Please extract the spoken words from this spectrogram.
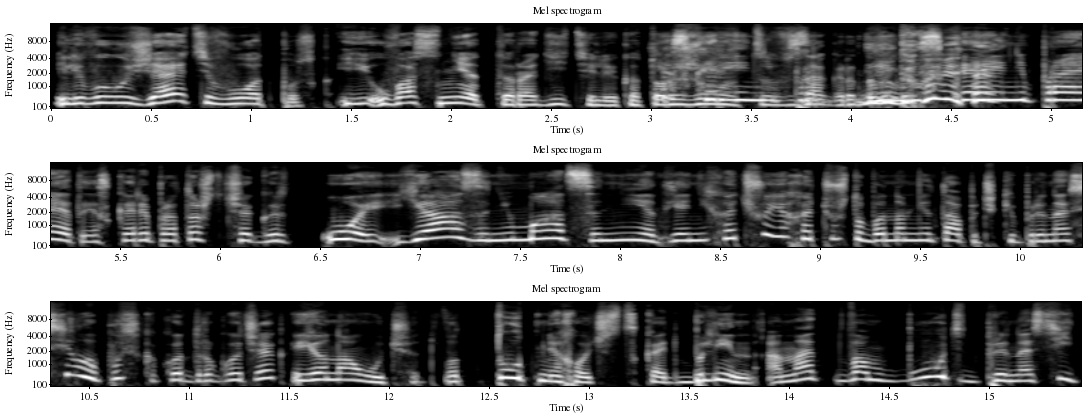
Или вы уезжаете в отпуск, и у вас нет родителей, которые я живут в загородном про... доме. Я скорее не про это. Я скорее про то, что человек говорит, ой, я заниматься нет, я не хочу, я хочу, чтобы она мне тапочки приносила, пусть какой-то другой человек ее научит. Вот тут мне хочется сказать, блин, она вам будет приносить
